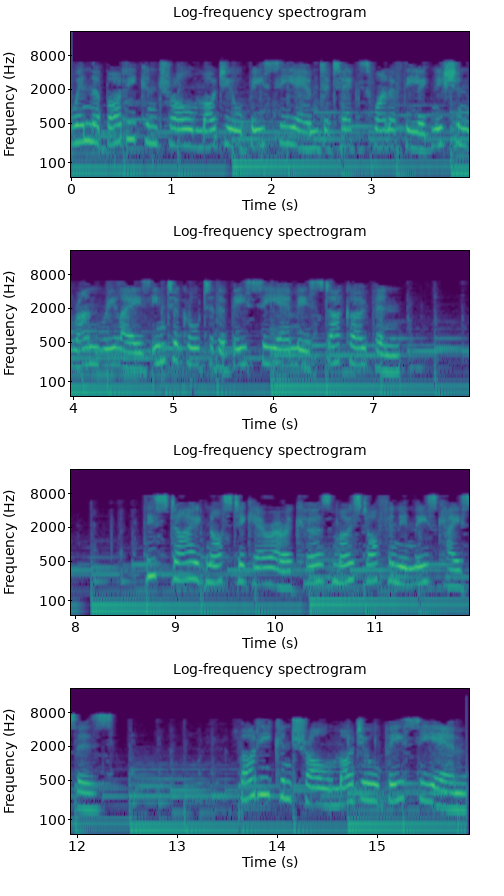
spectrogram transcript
When the body control module BCM detects one of the ignition run relays integral to the BCM is stuck open. This diagnostic error occurs most often in these cases. Body control module BCM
